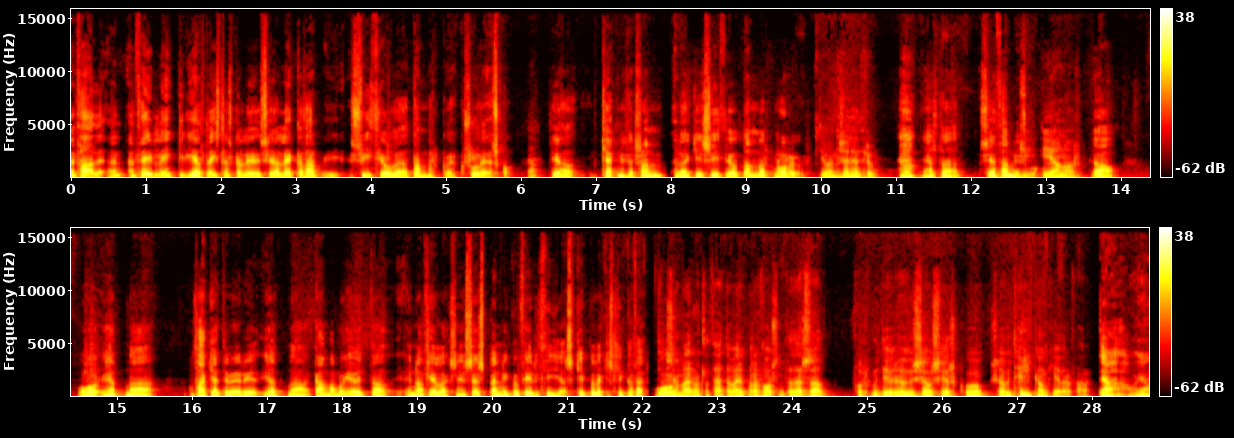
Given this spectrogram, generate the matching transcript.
En, það, en, en þeir leikir, ég held að íslenska liði sé að leika þar í Svíþjóð eða Danmark og eitthvað svo leiði sko. Já. Því að keppni fyrir fram, er það ekki Svíþjóð, Danmark, Noregur? Jú, en það sé þau þrjú ég held að sé þannig sko. í janúar. Já, og hérna, það geti verið hérna gaman og ég veit að innan félagsins er spenningu fyrir því að skipulegja slíka ferð. Og Sem væri náttúrulega, þetta væri bara fórsenda þess að fólk myndi yfir höfuð sjá sér sko, sjá ekki tilgangi vera að fara. Já, já,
